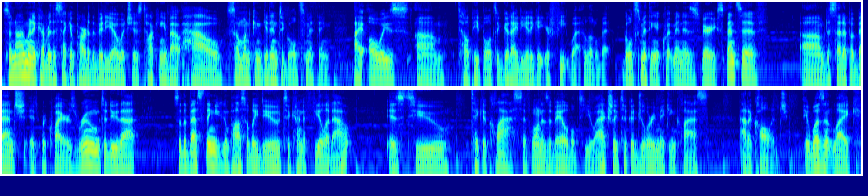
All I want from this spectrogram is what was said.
So now I'm going to cover the second part of the video, which is talking about how someone can get into goldsmithing. I always um, tell people it's a good idea to get your feet wet a little bit. Goldsmithing equipment is very expensive. Um, to set up a bench, it requires room to do that. So the best thing you can possibly do to kind of feel it out is to take a class if one is available to you. I actually took a jewelry making class out of college. It wasn't like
